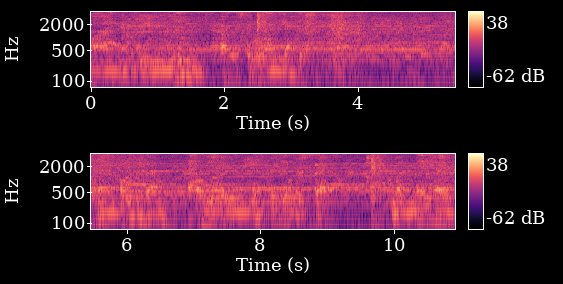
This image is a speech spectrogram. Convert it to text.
On the which they were willing to get. And both of them held the other in a great deal of respect, but may have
